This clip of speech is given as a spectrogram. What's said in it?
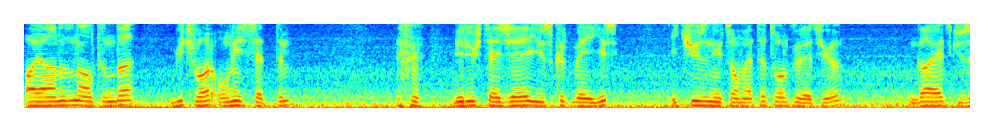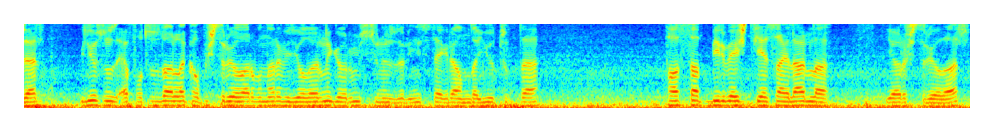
ayağınızın altında güç var onu hissettim. 1.3 TC'ye 140 beygir 200 Nm tork üretiyor. Gayet güzel. Biliyorsunuz F30'larla kapıştırıyorlar bunları videolarını görmüşsünüzdür Instagram'da, YouTube'da. Passat 1.5 TSI'larla yarıştırıyorlar.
